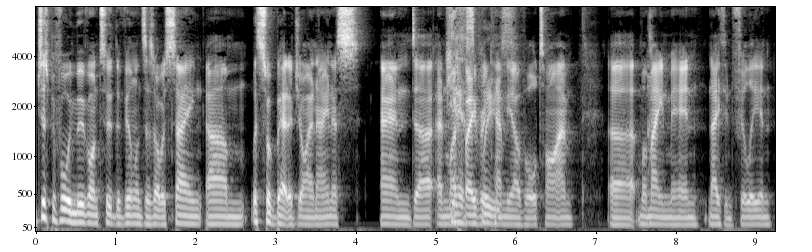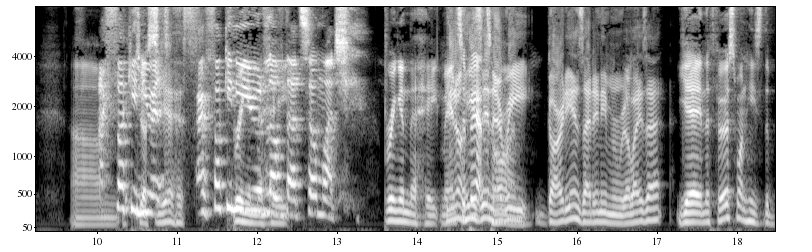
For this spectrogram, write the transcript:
just before we move on to the villains, as I was saying, um, let's talk about a giant anus and uh, and my Yes, favorite please. cameo of all time, uh, my main man Nathan Fillion. Um, I fucking knew it. Yes, I fucking knew you would love heat. that so much. bringing the heat, man. you know it's he's about in time. every Guardians. I didn't even realize that Yeah, in the first one, he's the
